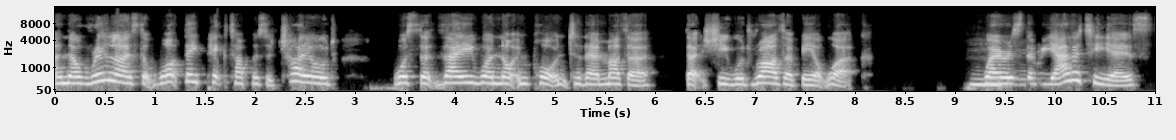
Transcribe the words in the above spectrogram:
and they'll realize that what they picked up as a child was that they were not important to their mother, that she would rather be at work. Mm. Whereas the reality is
